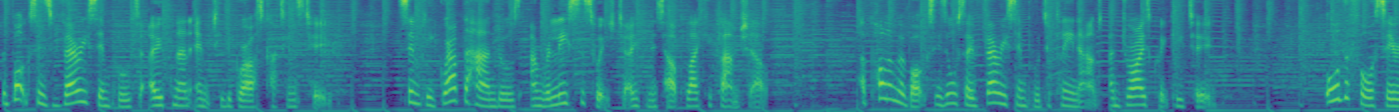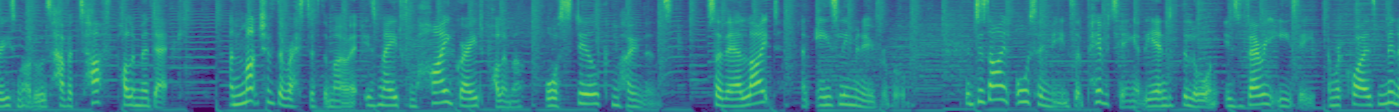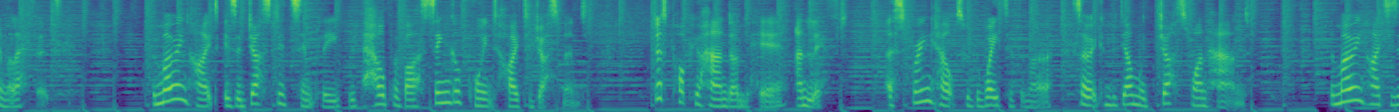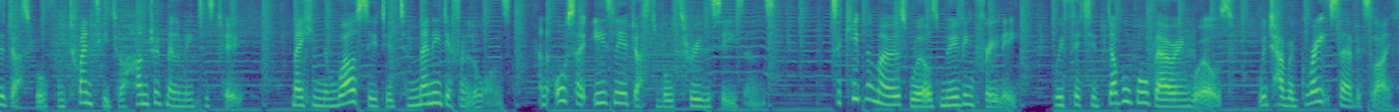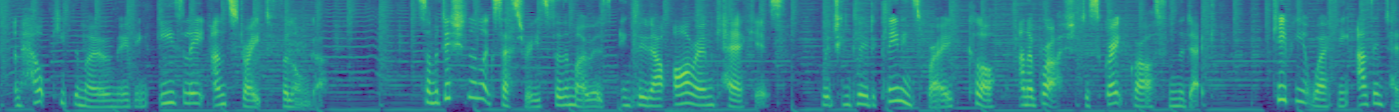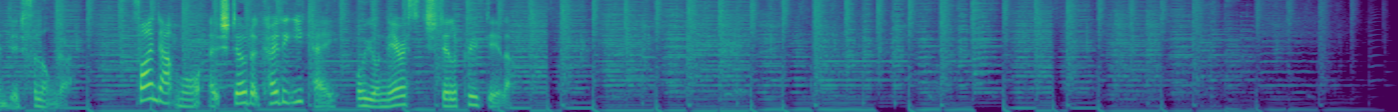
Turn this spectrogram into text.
The box is very simple to open and empty the grass cuttings too. Simply grab the handles and release the switch to open it up like a clamshell. A polymer box is also very simple to clean out and dries quickly too. All the 4 Series models have a tough polymer deck, and much of the rest of the mower is made from high-grade polymer or steel components, so they are light and easily manoeuvrable. The design also means that pivoting at the end of the lawn is very easy and requires minimal effort. The mowing height is adjusted simply with the help of our single point height adjustment. Just pop your hand under here and lift. A spring helps with the weight of the mower, so it can be done with just one hand, the mowing height is adjustable from 20 to 100 millimetres too, making them well suited to many different lawns and also easily adjustable through the seasons. To keep the mower's wheels moving freely, we've fitted double ball bearing wheels, which have a great service life and help keep the mower moving easily and straight for longer. Some additional accessories for the mowers include our RM care kits, which include a cleaning spray, cloth and a brush to scrape grass from the deck, keeping it working as intended for longer. Find out more at stihl.co.uk or your nearest Stihl approved dealer.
